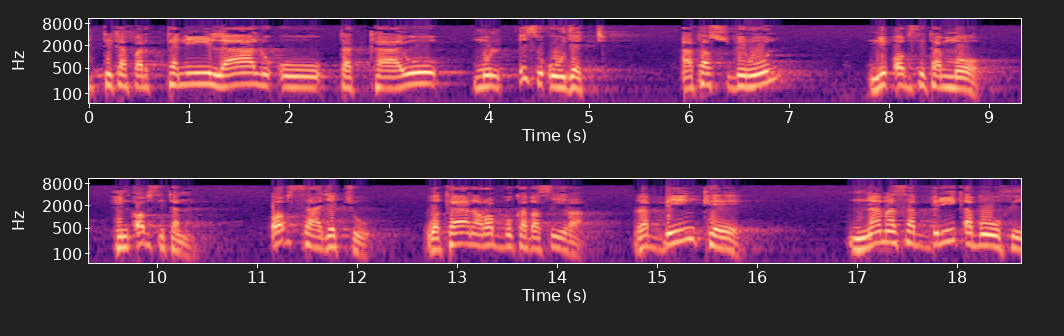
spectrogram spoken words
itti kafartanii laalu'uu takkaayuu mul'isu'uu jecha atasbiruun ni obsitammoo hin obsitan obsaa jechuu وكان ربك بصيرا ربين كي nama sabrii qabuu fi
